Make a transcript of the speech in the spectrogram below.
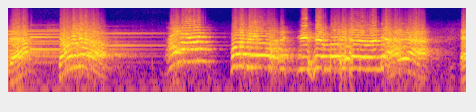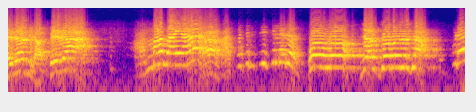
ఏమండే? ఏమండే? అబ్బేదా? అమ్మా ఆ. ఆసుపత్రికి తీసుకెళ్ళారు? ఇప్పుడే.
